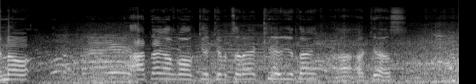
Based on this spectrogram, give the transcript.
You know, I think I'm gonna give, give it to that kid. You think? I, I guess.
